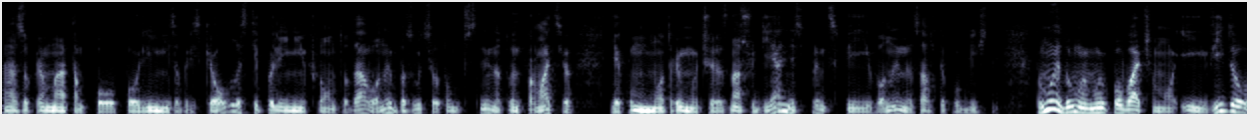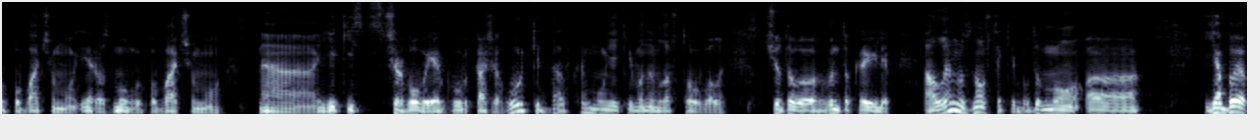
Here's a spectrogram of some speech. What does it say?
е, зокрема там по, по лінії Запорізької області, по лінії фронту, да, вони базуються у тому числі на ту інформацію, яку ми отримуємо через нашу діяльність, в принципі, і вони не завжди публічні. Тому я думаю, ми побачимо і відео, побачимо і розмови, побачимо е, якісь черговий, як гур каже, гуркіт да, в Криму, які вони влаштовували щодо гвинтокрилів. Але ну знову ж таки будемо. Е, я би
